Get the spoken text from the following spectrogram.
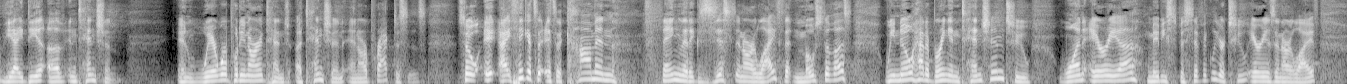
the idea of intention and where we're putting our atten- attention and our practices. So it, I think it's a, it's a common thing that exists in our life that most of us, we know how to bring intention to one area, maybe specifically, or two areas in our life.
